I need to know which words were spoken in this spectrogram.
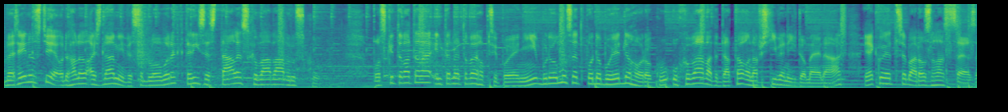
Veřejnosti je odhalil až známý whistleblower, který se stále schovává v Rusku. Poskytovatelé internetového připojení budou muset po dobu jednoho roku uchovávat data o navštívených doménách, jako je třeba rozhlas.cz,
